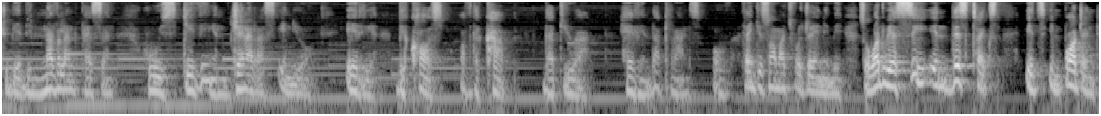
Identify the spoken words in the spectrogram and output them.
to be a benevolent person who is giving and generous in your area because of the cup that you are having that runs over. Thank you so much for joining me. So, what we are seeing in this text, it's important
